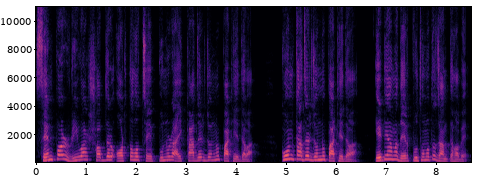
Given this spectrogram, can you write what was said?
সেন্ড ফর রিওয়ার্ক শব্দের অর্থ হচ্ছে পুনরায় কাজের জন্য পাঠিয়ে দেওয়া। কোন কাজের জন্য পাঠিয়ে দেওয়া? এটি আমাদের প্রথমত জানতে হবে।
